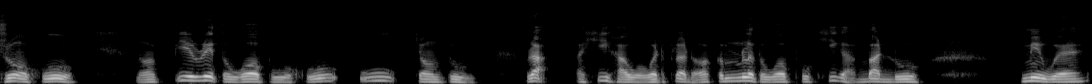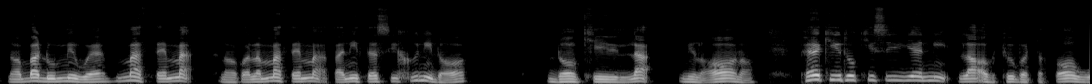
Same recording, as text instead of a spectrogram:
ဒရွန်ခုနော်ပြရစ်တဝပူခုဦးကြောင်သူရအဟီဟာဝဝတ်ဖလတော့ကမ္လတဝဖူခီကဘတ်ဒူမိဝဲနော်ဘတ်ဒူမိဝဲမတ်သမနော်ကောလမတ်သမတနီသစီခုနီတော့ဒေါ်ခီလာနီလောနော် ဖဲခီတိုခီစီယနီလာအောက်တိုဘာတတော်ဝ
